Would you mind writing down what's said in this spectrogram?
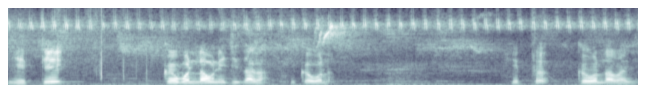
हे कवल लावण्याची जागा ही कवल. इथं कवल लावायची.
